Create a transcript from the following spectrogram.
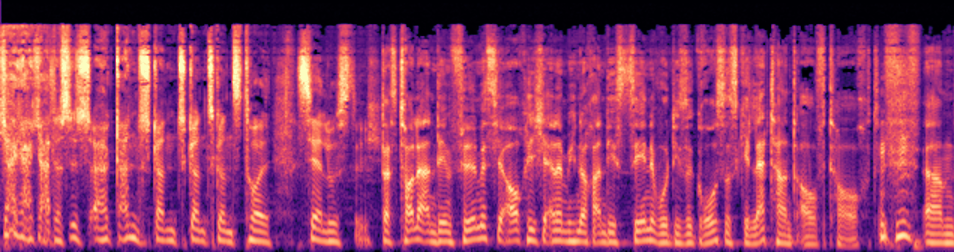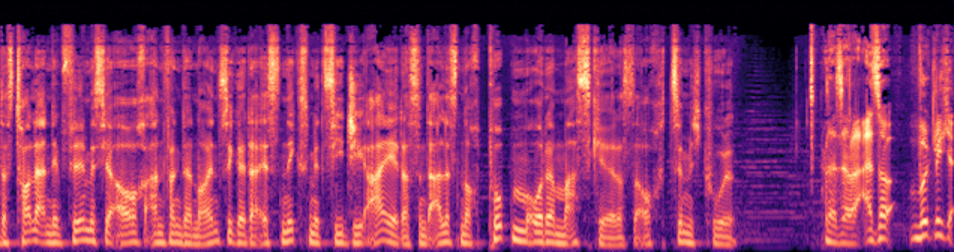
ja, ja, ja, das ist äh, ganz, ganz, ganz, ganz toll. Sehr lustig. Das Tolle an dem Film ist ja auch, ich erinnere mich noch an die Szene, wo diese große Skeletthand auftaucht. Mhm. Ähm, das Tolle an dem Film ist ja auch Anfang der 90er, da ist nichts mit CGI. Das sind alles noch Puppen oder Maske. Das ist auch ziemlich cool. Also, also wirklich,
